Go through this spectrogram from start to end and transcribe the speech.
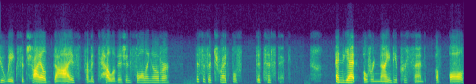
two weeks a child dies from a television falling over? This is a dreadful statistic. And yet, over 90% of all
